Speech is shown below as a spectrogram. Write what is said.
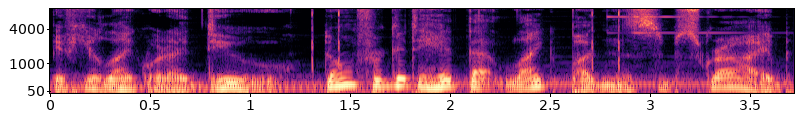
If you like what I do, don't forget to hit that like button to subscribe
